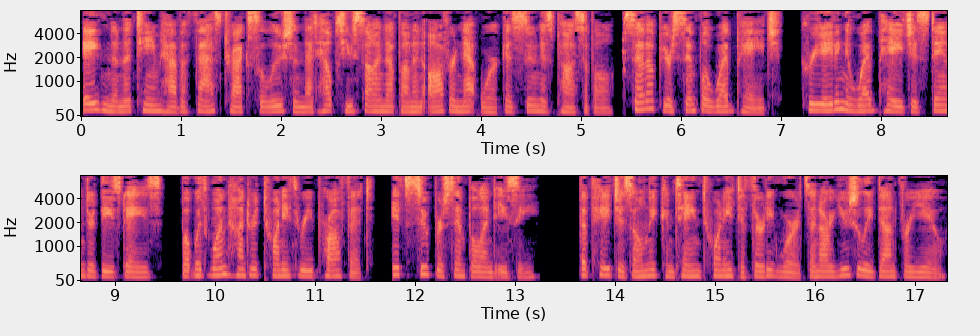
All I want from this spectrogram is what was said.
Aidan and the team have a fast track solution that helps you sign up on an offer network as soon as possible. Set up your simple web page. Creating a web page is standard these days, but with 123 Profit, it's super simple and easy. The pages only contain 20 to 30 words and are usually done for you.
